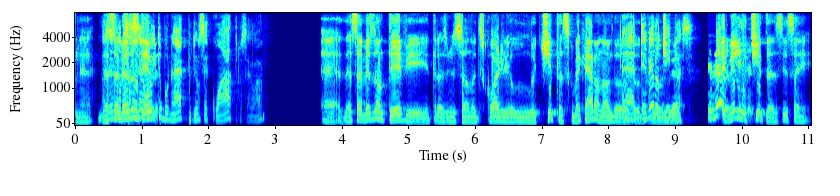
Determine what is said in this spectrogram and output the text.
né? Às Dessa vez não ser teve. oito bonecos, podiam ser quatro, sei lá. é, dessa vez não teve transmissão no Discord. Lutitas, como é que era o nome do. É, do TV do Lutitas. Viu, TV Lutitas? Lutitas, isso aí.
